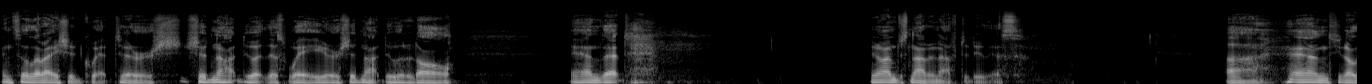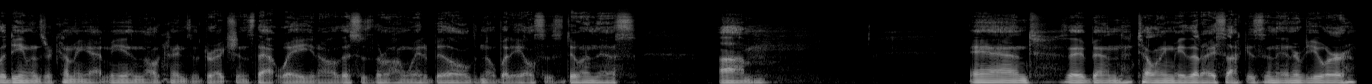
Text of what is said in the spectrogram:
And so that I should quit or sh- should not do it this way or should not do it at all. And that you know, I'm just not enough to do this. Uh, and, you know, the demons are coming at me in all kinds of directions that way. You know, this is the wrong way to build. Nobody else is doing this. Um, and they've been telling me that I suck as an interviewer.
